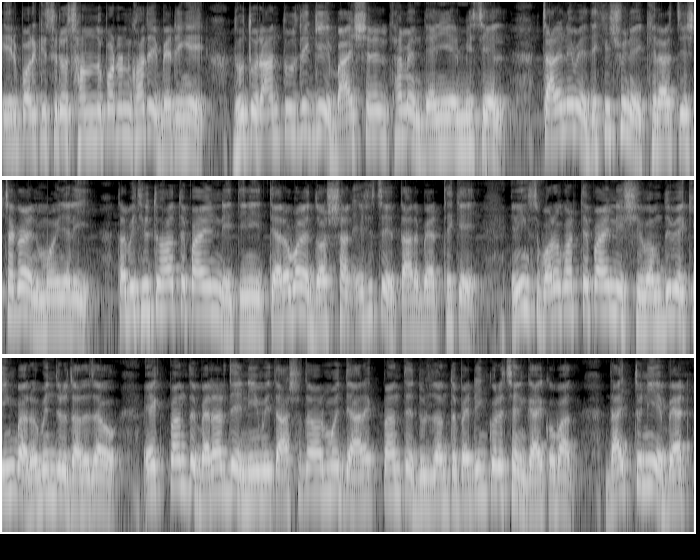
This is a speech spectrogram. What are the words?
এরপর কিছুটা ছন্দপটন ঘটে ব্যাটিংয়ে। দ্রুত রান তুলতে গিয়ে বাইশ রানে থামেন ড্যানিয়েল মিচেল। চারে নেমে দেখে শুনে খেলার চেষ্টা করেন মঈন আলী। তবে থিত হতে পারেননি তিনি। তেরো বলে দশ রান এসেছে তার ব্যাট থেকে। ইনিংস বড় করতে পারেননি শিবম দুবে কিংবা রবীন্দ্র জাদেজাও। এক প্রান্তে ব্যাটারদের নিয়মিত আসা দেওয়ার মধ্যে আরেক প্রান্তে দুর্দান্ত ব্যাটিং করেছেন গায়কোবাদ। দায়িত্ব নিয়ে ব্যাট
